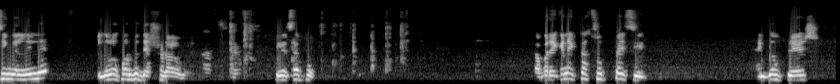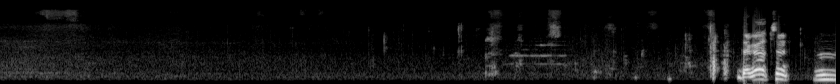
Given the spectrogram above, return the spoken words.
সিঙ্গেল নিলে এগুলো পড়বে দেড়শো টাকা করে। আচ্ছা। ঠিক আছে আপু? তারপর এখানে একটা স্যুট পাইছি। একদম ফ্রেশ দেখা যাচ্ছে? হুম।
